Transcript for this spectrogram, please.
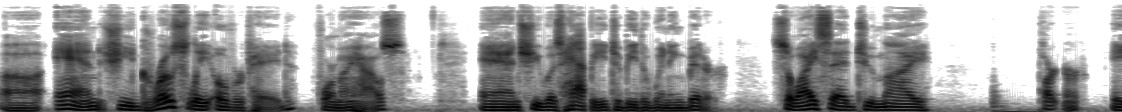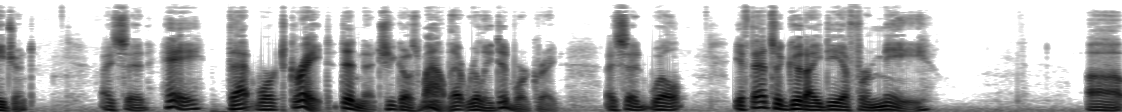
Uh, and she grossly overpaid for my house, and she was happy to be the winning bidder. So I said to my partner, agent, I said, Hey, that worked great, didn't it? She goes, Wow, that really did work great. I said, Well, if that's a good idea for me, uh,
